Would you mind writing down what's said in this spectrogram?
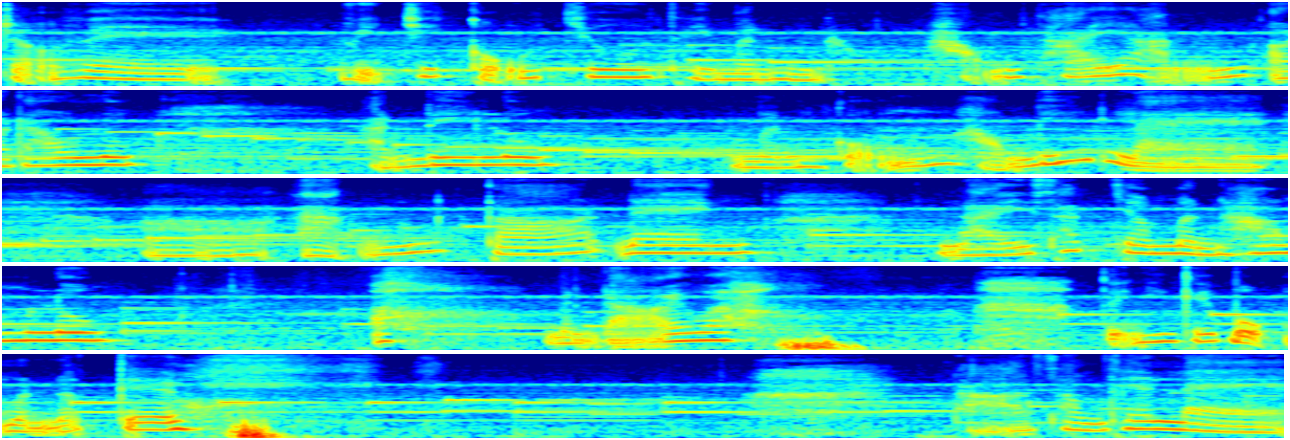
trở về vị trí cũ chưa thì mình không thấy ảnh ở đâu luôn, ảnh đi luôn. Mình cũng không biết là Ờ, ảnh có đang lấy sách cho mình không luôn? À, mình đói quá. Tự nhiên cái bụng mình nó kêu. Đó xong thế là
